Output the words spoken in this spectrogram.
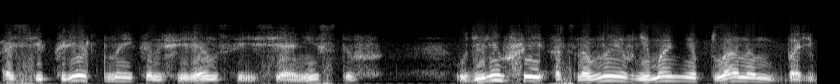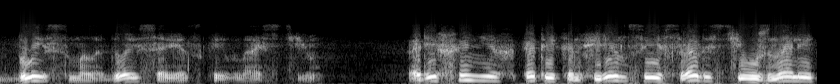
о секретной конференции сионистов, уделившей основное внимание планам борьбы с молодой советской властью. О решениях этой конференции с радостью узнали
